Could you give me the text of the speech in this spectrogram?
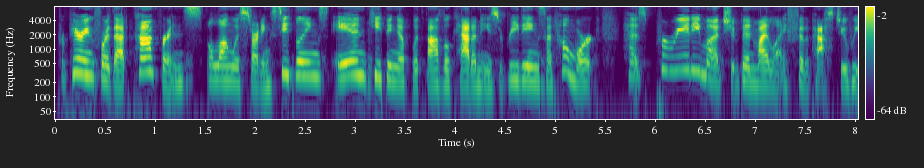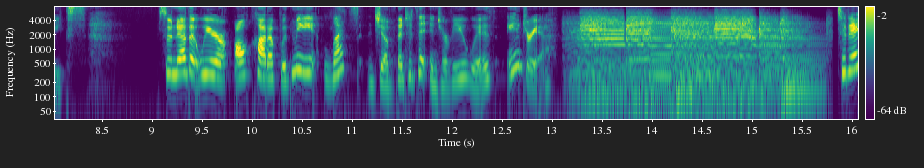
preparing for that conference, along with starting seedlings and keeping up with Avocademy's readings and homework, has pretty much been my life for the past two weeks. So, now that we are all caught up with me, let's jump into the interview with Andrea. Today,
